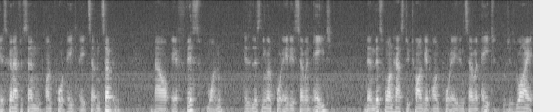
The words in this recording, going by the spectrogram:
it's going to have to send on port 8877. Now, if this one is listening on port 8878, then this one has to target on port 8878, which is why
